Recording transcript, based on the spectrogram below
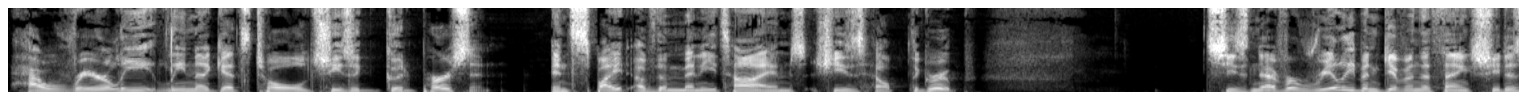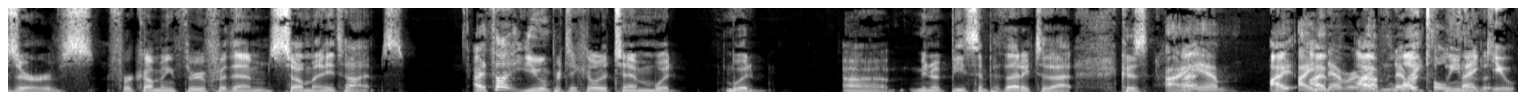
how rarely Lena gets told she's a good person, in spite of the many times she's helped the group. She's never really been given the thanks she deserves for coming through for them so many times. I thought you in particular, Tim, would would uh, you know be sympathetic to that because I, am. I- I I've- never. I've I've, never told Lena thank that- you.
